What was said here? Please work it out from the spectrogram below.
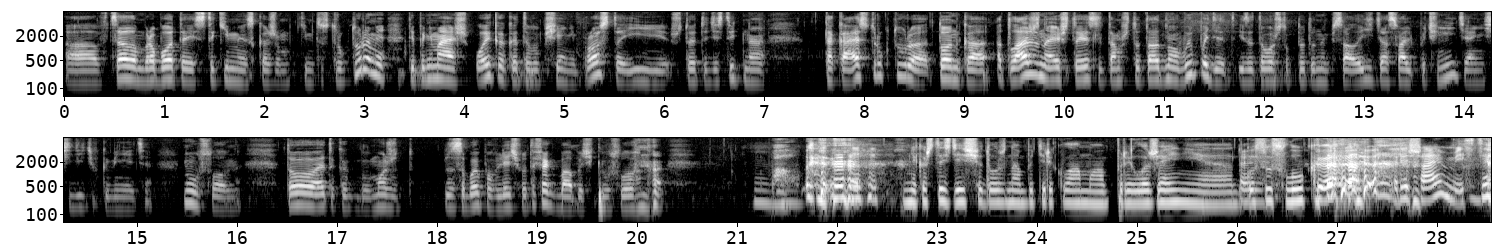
э, в целом работой с такими, скажем, какими-то структурами, ты понимаешь, ой, как это вообще непросто, и что это действительно такая структура тонко отлаженная, что если там что-то одно выпадет из-за того, что кто-то написал, идите асфальт почините, а не сидите в кабинете, ну, условно, то это как бы может за собой повлечь вот эффект бабочки, условно. Вау. Мне кажется, здесь еще должна быть реклама приложения от госуслуг. Решаем вместе.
